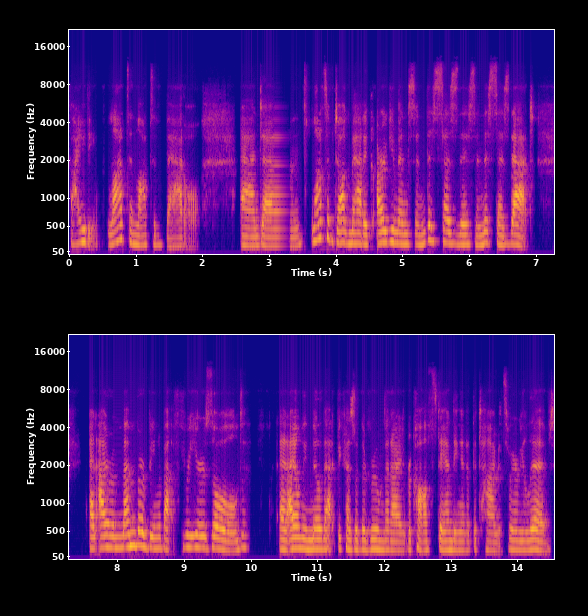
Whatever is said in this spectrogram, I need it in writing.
fighting, lots and lots of battle, and um, lots of dogmatic arguments. And this says this, and this says that. And I remember being about three years old. And I only know that because of the room that I recall standing in at the time. It's where we lived.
